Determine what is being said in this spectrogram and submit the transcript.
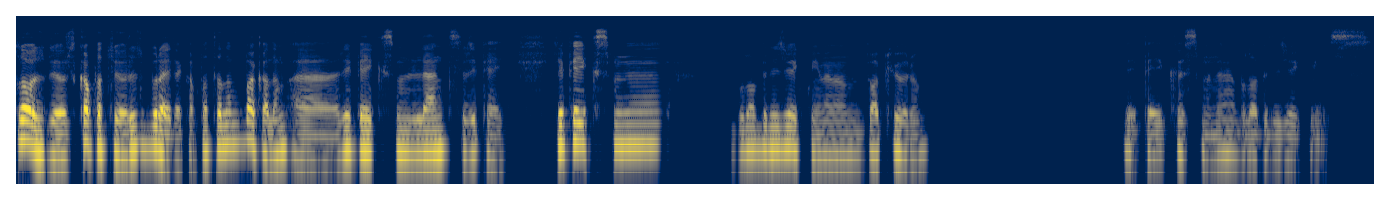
Close diyoruz. Kapatıyoruz. Burayı da kapatalım. Bakalım e, repay kısmını lend repay. Repay kısmını bulabilecek miyim? Hemen bakıyorum. Repay kısmını bulabilecek miyiz?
